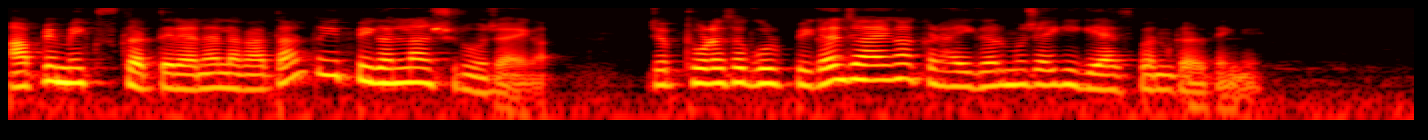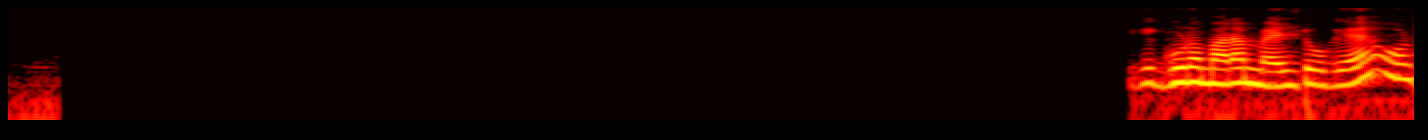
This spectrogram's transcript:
आपने मिक्स करते रहना लगातार तो ये पिघलना शुरू हो जाएगा। जब थोड़ा सा गुड़ पिघल जाएगा, कढ़ाई गर्म हो जाएगी, गैस बंद कर देंगे। देखिए, गुड़ हमारा मेल्ट हो गया है और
